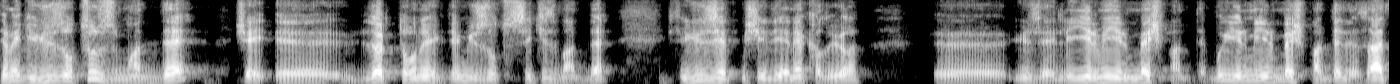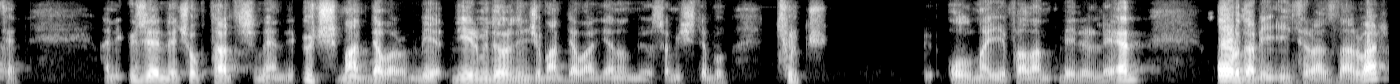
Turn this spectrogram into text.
Demek ki 130 madde şey e, 4 de onu ekleyelim 138 madde. İşte 177'ye ne kalıyor? E, 150 20 25 madde. Bu 20 25 madde de zaten hani üzerinde çok tartışılmayan 3 madde var. Bir 24. madde var yanılmıyorsam işte bu Türk olmayı falan belirleyen orada bir itirazlar var.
